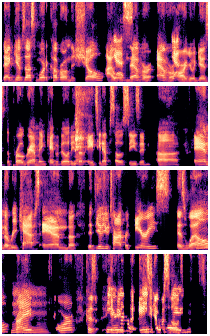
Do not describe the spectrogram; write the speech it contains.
that gives us more to cover on the show. I Yes. will never ever Yeah. argue against the programming capabilities of 18 episode season. Uh, and the recaps and the it gives you time for theories as well, right? Mhm. Sure. Because if you're doing 18 episodes,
